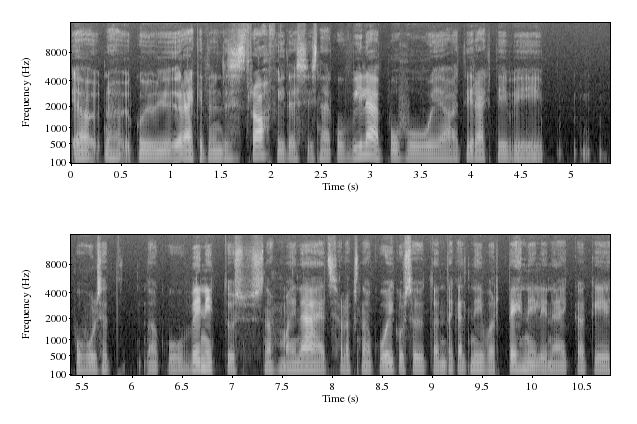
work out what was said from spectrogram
ja noh, kui rääkida nendest trahvidest, siis nagu vilepuhu ja direktiivi puhul see nagu venitus, noh, ma ei näe, et see oleks nagu õigustatud, ta on tegelikult niivõrd tehniline ikkagi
